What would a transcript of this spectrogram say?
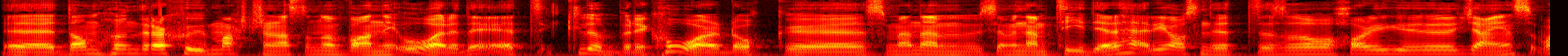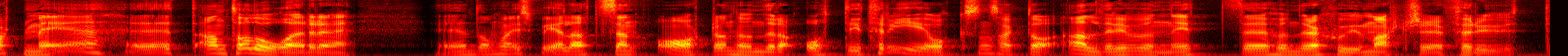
eh, de 107 matcherna som de vann i år, det är ett klubbrekord och som jag nämnt, som jag nämnt tidigare här i avsnittet så har ju Giants varit med ett antal år. De har ju spelat sedan 1883 och som sagt har aldrig vunnit 107 matcher förut.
